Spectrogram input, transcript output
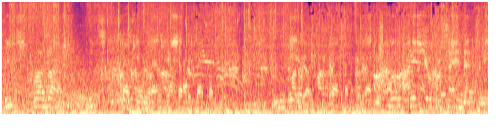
Fuck up. Please, fuck up. Fuck up. Allah will punish you for saying that to me.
